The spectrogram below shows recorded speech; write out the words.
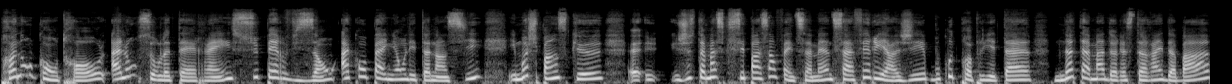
Prenons le contrôle, allons sur le terrain, supervisons, accompagnons les tenanciers. Et moi, je pense que, euh, justement, ce qui s'est passé en fin de semaine, ça a fait réagir beaucoup de propriétaires, notamment de restaurants et de bars,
